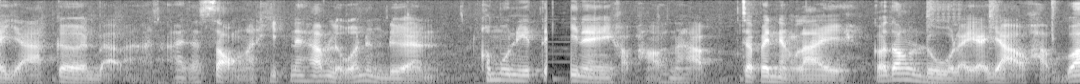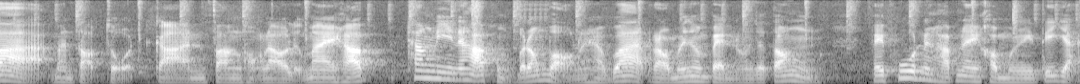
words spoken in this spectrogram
ระยะเกินแบบอาจจะ 2 อาทิตย์นะครับ หรือว่า 1 เดือนคอมมูนิตี้ ในขับเฮาส์นะครับ จะเป็นอย่างไรก็ต้องดูระยะยาวครับ ว่ามันตอบโจทย์การฟังของเราหรือไม่ครับ ทั้งนี้นะครับผมก็ต้องบอกนะครับว่าเราไม่จำเป็นเราจะต้องไปพูดนะครับในคอมมูนิตี้ใหญ่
